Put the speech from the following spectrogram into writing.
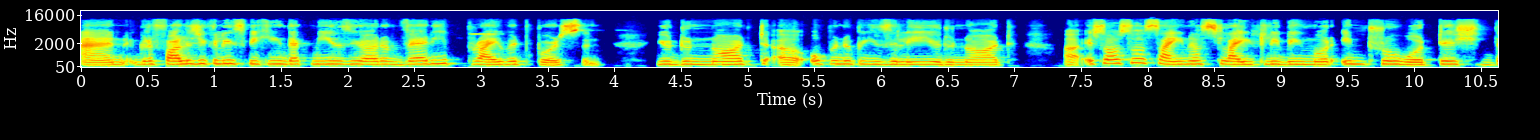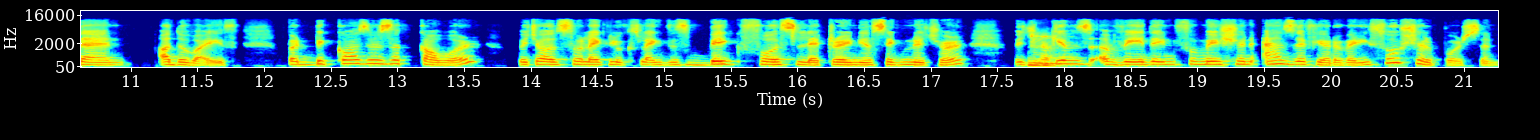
And graphologically speaking, that means you are a very private person. You do not uh, open up easily. You do not. Uh, it's also a sign of slightly being more introvertish than otherwise. But because there's a cover, which also like looks like this big first letter in your signature which yeah. gives away the information as if you're a very social person.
